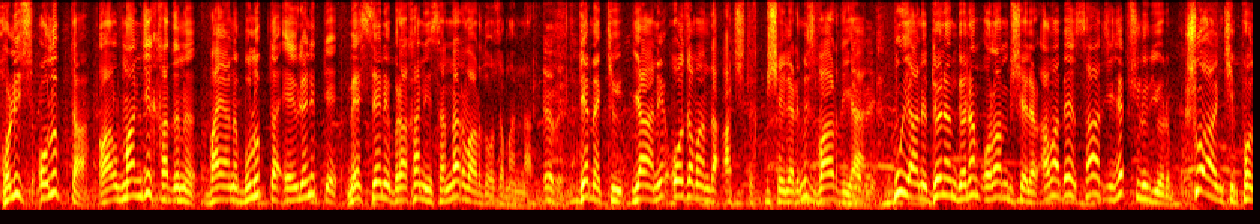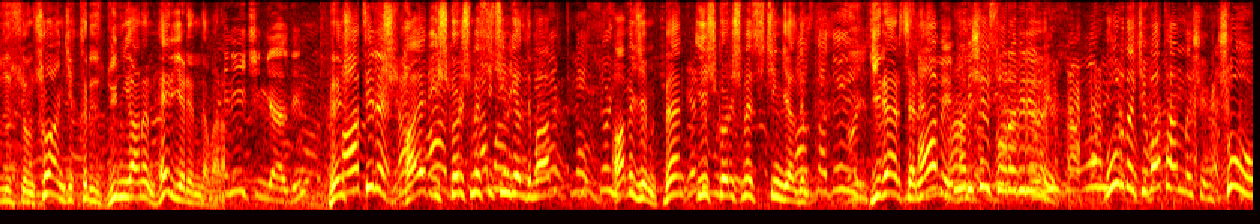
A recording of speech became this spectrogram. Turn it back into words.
Polis olup da Almancı kadını, bayanı bulup da evlenip de mesleğini bırakan insanlar vardı o zamanlar. Demek ki yani o zaman da açtık bir şeylerimiz vardı yani. Bu yani dönem dönem olan bir şeyler. Ama ben sadece hep şunu diyorum. Şu anki pozisyon, şu anki kriz dünyanın her yerinde var. Ne için geldin? Ben şu- Tatile. iş- hayır iş görüşmesi için geldim abi. Abicim ben iş görüşmesi için geldim. Girerseniz Abi bir şey sorabilir miyim? Buradaki vatandaşın çoğu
